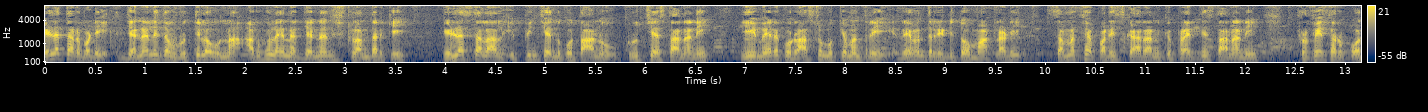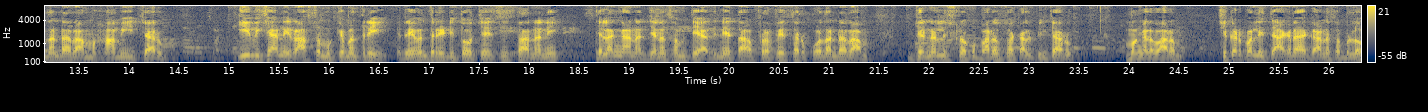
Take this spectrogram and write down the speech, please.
ఏళ్ళ తరబడి జర్నలిజం వృత్తిలో ఉన్న అర్హులైన జర్నలిస్టులందరికీ ఇళ్ళ స్థలాలు ఇప్పించేందుకు తాను కృషి చేస్తానని ఈ మేరకు రాష్ట్ర ముఖ్యమంత్రి రేవంత్ రెడ్డితో మాట్లాడి సమస్య పరిష్కారానికి ప్రయత్నిస్తానని ప్రొఫెసర్ కోదండరాం హామీ ఇచ్చారు. ఈ విషయాన్ని రాష్ట్ర ముఖ్యమంత్రి రేవంత్ రెడ్డితో చేసిస్తానని తెలంగాణ జనసమితి అధినేత ప్రొఫెసర్ కోదండరాం జర్నలిస్టులకు భరోసా కల్పించారు. మంగళవారం చిక్కడపల్లి త్యాగరాయ గాన సభలో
